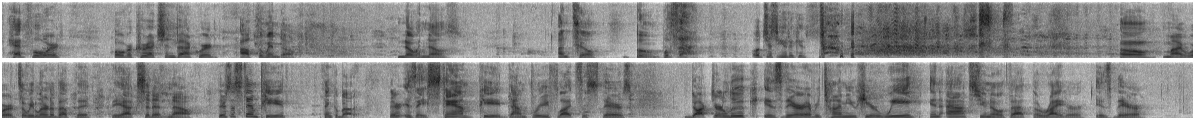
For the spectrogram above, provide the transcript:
Head forward, overcorrection backward, out the window. No one knows. Until, boom. What's that? Well, just Eutychus. oh, my word. So we learn about the, the accident now. There's a stampede. Think about it. There is a stampede down three flights of stairs. Dr. Luke is there every time you hear we in Acts, you know that the writer is there.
